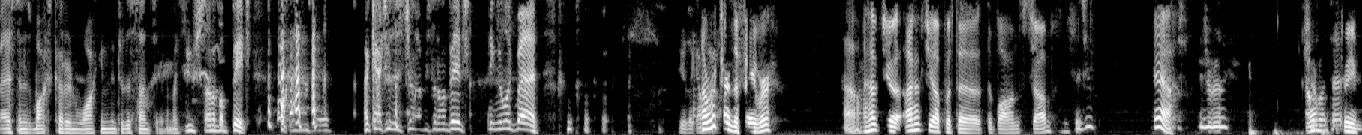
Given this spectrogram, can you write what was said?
vest and his box cutter and walking into the sunset. I'm like, you son of a bitch! I got you this job, you son of a bitch! Make me look bad. he was like, I'm I out. returned the favor. Oh, I hooked you. I hooked you up with the the Vons job. did you? Yeah, Did you really? Sure about that? between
